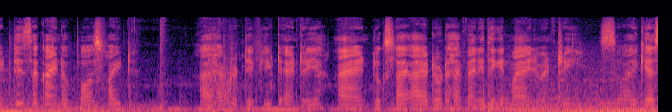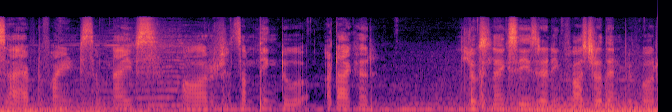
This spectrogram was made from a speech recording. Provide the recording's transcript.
It is a kind of boss fight. I have to defeat Andrea and looks like I don't have anything in my inventory. So I guess I have to find some knives or something to attack her. Looks like she is running faster than before.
